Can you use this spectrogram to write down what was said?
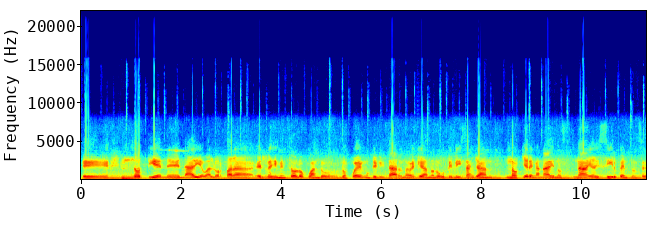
eh, no tiene nadie valor para el régimen solo cuando los pueden utilizar, una vez que ya no lo utilizan ya no quieren a nadie, no, nadie sirve, entonces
